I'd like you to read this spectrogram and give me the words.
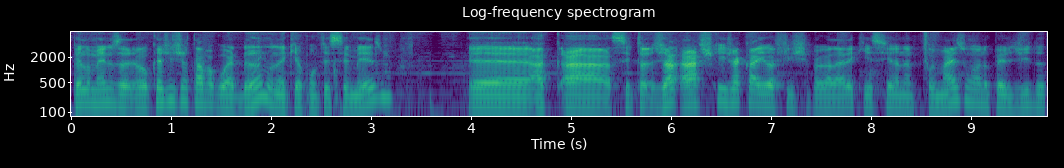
pelo menos, é o que a gente já estava aguardando, né, que ia acontecer mesmo. É, a, a já, acho que já caiu a ficha pra galera que esse ano foi mais um ano perdido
